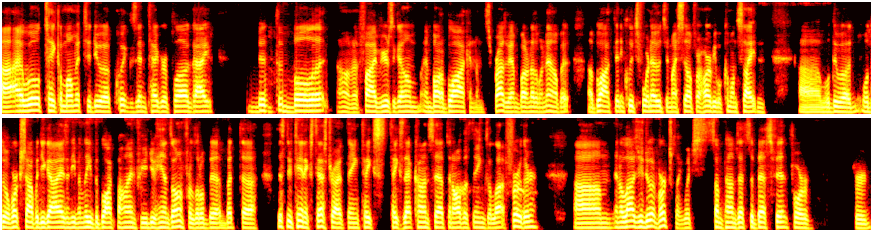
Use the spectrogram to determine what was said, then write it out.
Uh, I will take a moment to do a quick XenTegra plug. I bit the bullet, I don't know, five years ago and, and, bought a block, and I'm surprised we haven't bought another one now, but a block that includes four nodes, and myself or Harvey will come on site and uh, we'll do a we'll do a workshop with you guys and even leave the block behind for you to do hands on for a little bit. But uh, this Nutanix test drive thing takes takes that concept and all the things a lot further, um, and allows you to do it virtually, which sometimes that's the best fit for for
